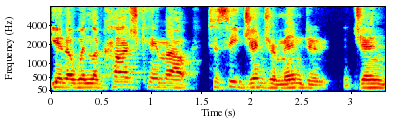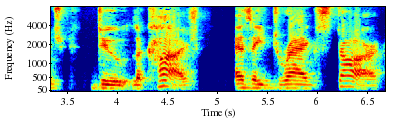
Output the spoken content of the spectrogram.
you know, when La Cage came out to see Ginger Minj do, Ginge do La Cage as a drag star,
